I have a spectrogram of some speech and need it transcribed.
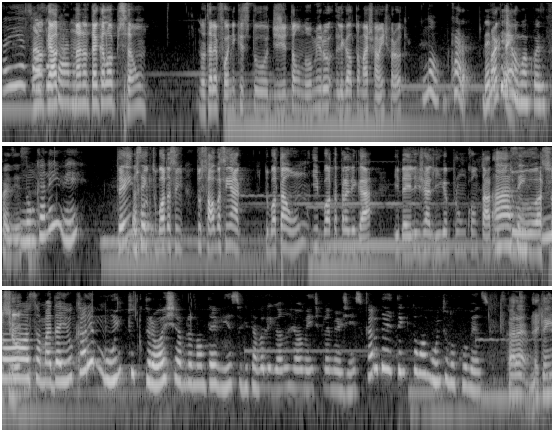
Aí é só Mas não, tem, aceitar, a- né? mas não tem aquela opção no telefone que se tu digita um número, liga automaticamente para outro? Não, Cara, deve Claro ter tem. alguma coisa que faz isso. nunca nem vi. Tem, Eu tipo, que- tu bota assim, tu salva assim, ah, tu bota um e bota pra ligar. E daí ele já liga pra um contato Ah, que tu sim. associou. Nossa, mas daí o cara é muito trouxa pra não ter visto que tava ligando realmente pra emergência. O cara tem- tem que tomar muito no cu mesmo. Cara, É tem,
